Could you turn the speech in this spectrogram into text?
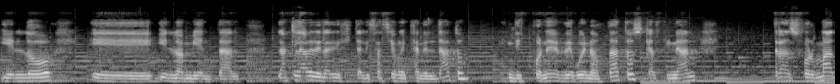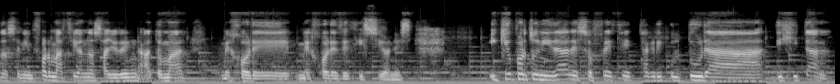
y en lo, eh, en lo ambiental. La clave de la digitalización está en el dato, en disponer de buenos datos que al final transformados en información nos ayuden a tomar mejores, mejores decisiones. ¿Y qué oportunidades ofrece esta agricultura digital?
